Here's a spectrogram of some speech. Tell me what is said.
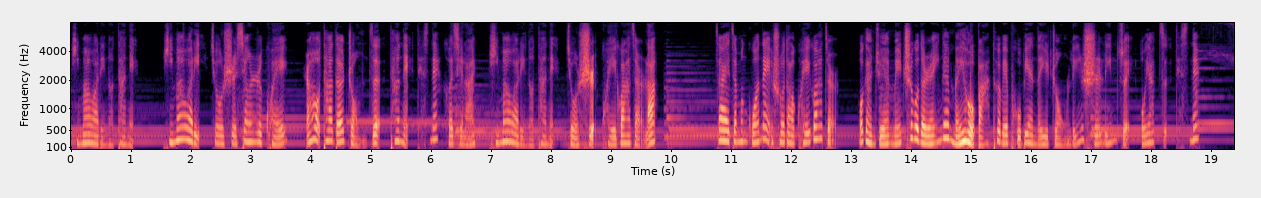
ひまわり n 種。himawari 就是向日葵，然后它的种子タネですね，合起来 himawari no tane 就是葵瓜子儿了。在咱们国内说到葵瓜子儿，我感觉没吃过的人应该没有吧，特别普遍的一种零食零嘴欧亚子ですね。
